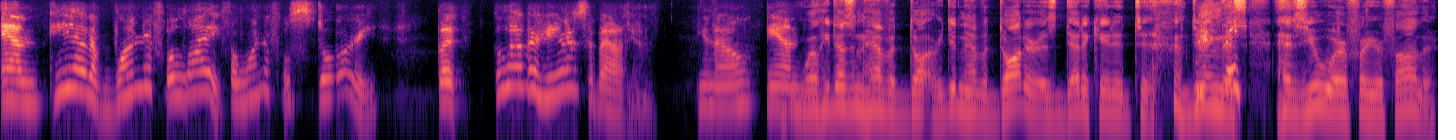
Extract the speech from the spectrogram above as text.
And he had a wonderful life, a wonderful story. But whoever hears about him, you know, and. Well, he doesn't have a daughter, he didn't have a daughter as dedicated to doing this as you were for your father.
